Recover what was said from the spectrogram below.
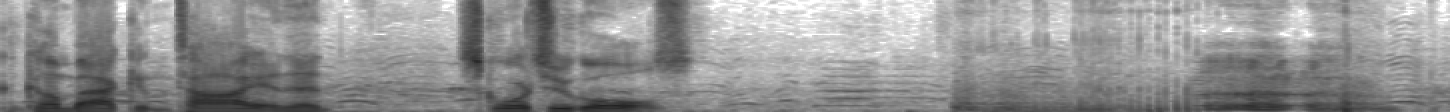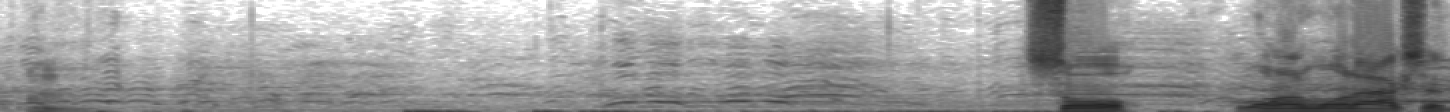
can come back and tie and then score two goals. Sol, one on one action.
